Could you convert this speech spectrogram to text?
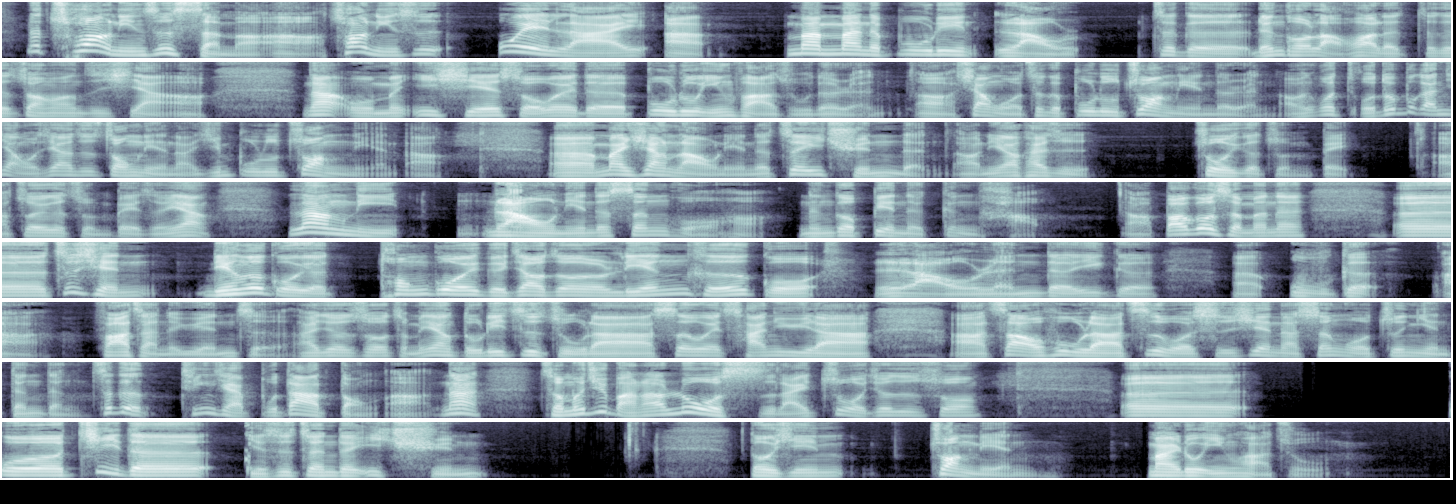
那创龄是什么啊？创龄是未来啊，慢慢的步入老这个人口老化的这个状况之下啊，那我们一些所谓的步入银发族的人啊，像我这个步入壮年的人啊，我我都不敢讲，我现在是中年了，已经步入壮年啊，呃，迈向老年的这一群人啊，你要开始。做一个准备啊，做一个准备，怎样让你老年的生活哈能够变得更好啊？包括什么呢？呃，之前联合国有通过一个叫做联合国老人的一个呃五个啊发展的原则，它就是说怎么样独立自主啦、社会参与啦、啊照护啦、自我实现啦、生活尊严等等。这个听起来不大懂啊，那怎么去把它落实来做？就是说，呃。我记得也是针对一群都已经壮年迈入英华族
